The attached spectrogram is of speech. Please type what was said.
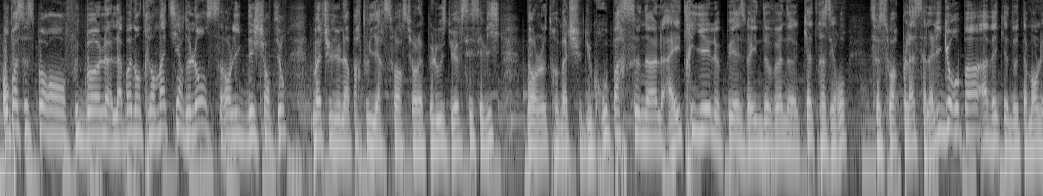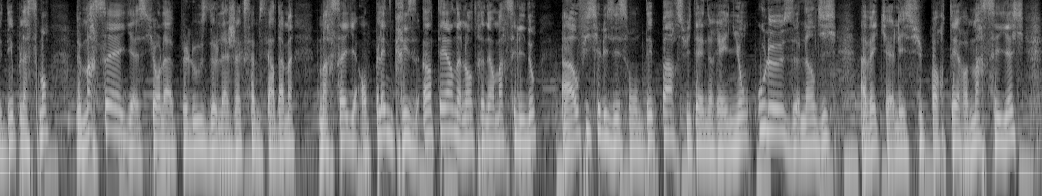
On passe au sport en football. La bonne entrée en matière de lance en Ligue des Champions. Match nul un partout hier soir sur la pelouse du FC Séville. Dans l'autre match du groupe Arsenal a étrié le PSV Eindhoven 4 à 0. Ce soir, place à la Ligue Europa avec notamment le déplacement de Marseille sur la pelouse de l'Ajax Amsterdam. Marseille en pleine crise interne. L'entraîneur Marcelino a officialisé son départ suite à une réunion houleuse lundi avec les supporters marseillais.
